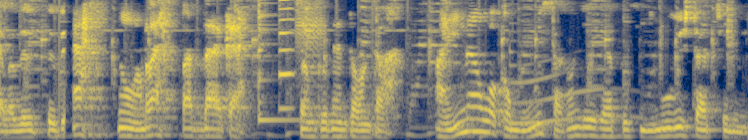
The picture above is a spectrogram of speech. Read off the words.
ఎలా తెలుస్తుంది? నువ్వు ఉండరా పద్దాక. సంపు తింటూ ఉంటావు? అయినా ఒక మూవీ సగం చేసి ఆపేసి ఈ మూవీ స్టార్ట్ చేయడం?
